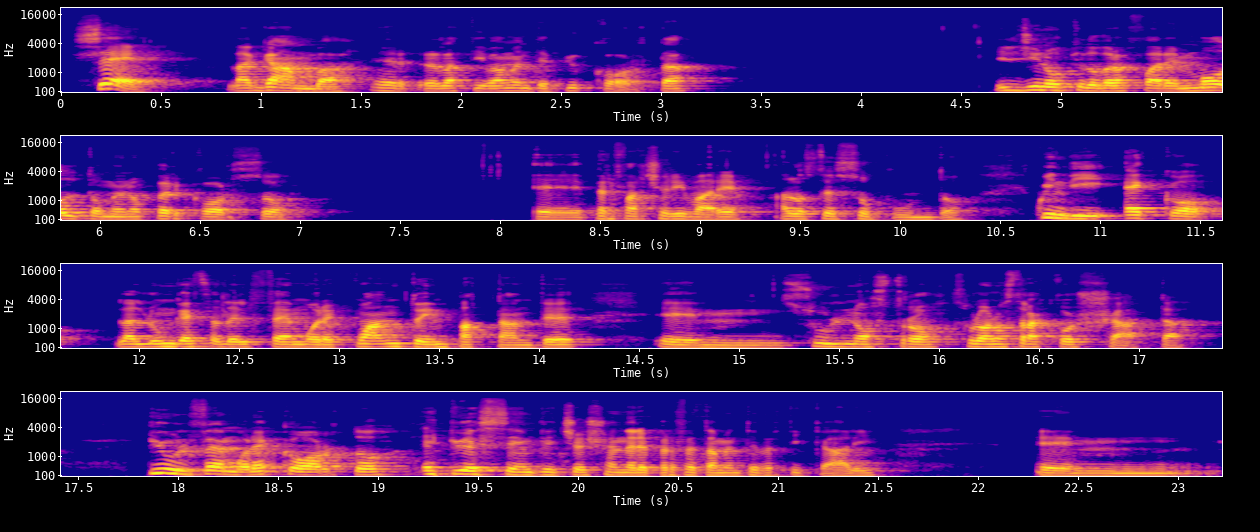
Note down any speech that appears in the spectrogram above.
Se la gamba è relativamente più corta, il ginocchio dovrà fare molto meno percorso eh, per farci arrivare allo stesso punto. Quindi ecco la lunghezza del femore quanto è impattante ehm, sul nostro, sulla nostra accosciata. Più il femore è corto e più è semplice scendere perfettamente verticali. Ehm,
